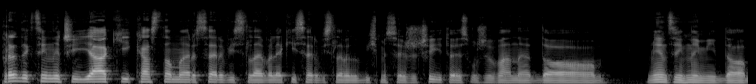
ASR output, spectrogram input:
predykcyjny, czyli jaki Customer Service Level, jaki Service Level byśmy sobie życzyli, to jest używane do między innymi do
